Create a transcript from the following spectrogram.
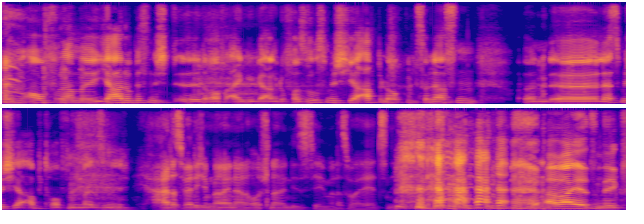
im Aufnahme, ja, du bist nicht äh, darauf eingegangen. Du versuchst mich hier ablocken zu lassen und äh, lässt mich hier abtropfen, weiß ich nicht. ja, das werde ich im Nachhinein rausschneiden, dieses Thema. Das war ja jetzt nicht. Aber jetzt nix.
